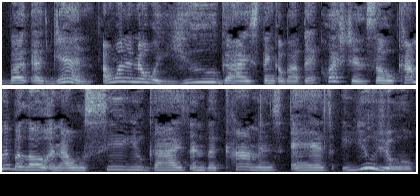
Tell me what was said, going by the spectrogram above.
But again, I want to know what you guys think about that question. So comment below and I will see you guys in the comments as usual.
